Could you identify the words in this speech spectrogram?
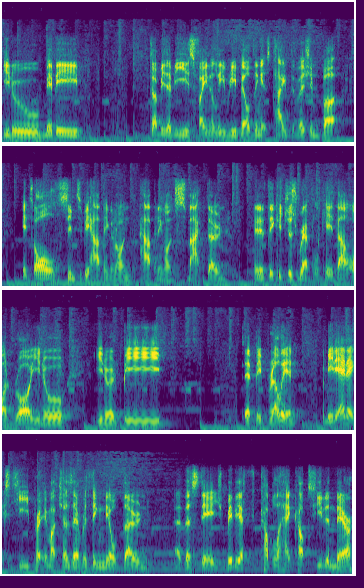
you know, maybe WWE is finally rebuilding its tag division, but it's all seemed to be happening on happening on SmackDown. And if they could just replicate that on Raw, you know, you know, it'd be it'd be brilliant. I mean, NXT pretty much has everything nailed down at this stage. Maybe a couple of hiccups here and there,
